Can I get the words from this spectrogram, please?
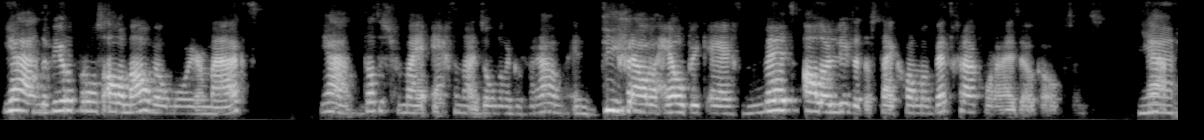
ja, de wereld voor ons allemaal wel mooier maakt. Ja, dat is voor mij echt een uitzonderlijke vrouw. En die vrouw help ik echt met alle liefde. Daar sta ik gewoon mijn bed graag vooruit elke ochtend. Ja.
